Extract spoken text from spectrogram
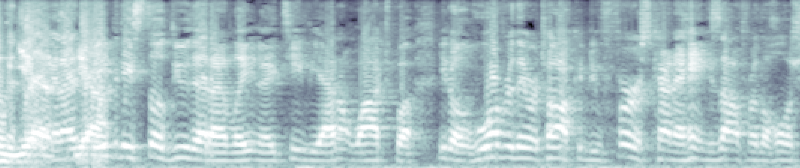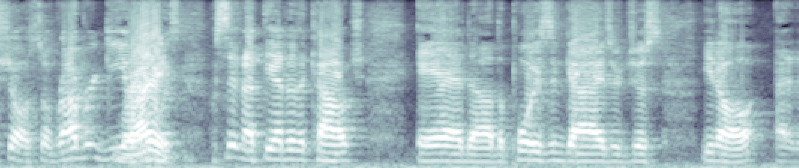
Oh, the thing. And I, yeah. maybe they still do that on late night TV. I don't watch, but you know, whoever they were talking to first kind of hangs out for the whole show. So Robert Guillaume Right. was, was sitting at the end of the couch, and uh, the Poison guys are just you know uh,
